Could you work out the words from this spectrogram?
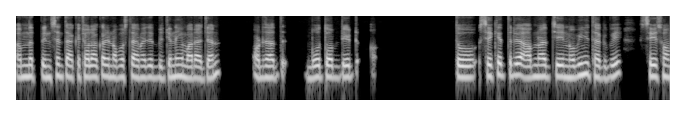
আপনার পেনশন থাকে চলাকালীন অবস্থায় আপনাদের দুজনেই মারা যান, অর্থাৎ বোথ অফ ডেট তো সেক্ষেত্রে আপনার যে নমিনি থাকবে সেই সব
